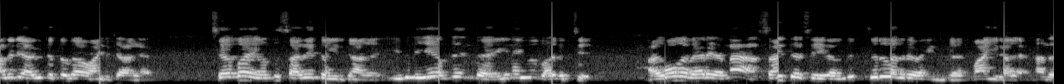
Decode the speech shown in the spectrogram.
ஆல்ரெடி அவிட்டத்தை தான் வாங்கியிருக்காங்க. செவ்வாய் வந்து சதயத்தை வாங்கியிருக்காங்க. இதுலயே வந்து இந்த இணைவு வந்துருச்சு அது போக வேற என்னன்னா சனி திசையில வந்து திருவாதிரை வாங்கியிருக்க வாங்கியிருக்காங்க. அந்த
